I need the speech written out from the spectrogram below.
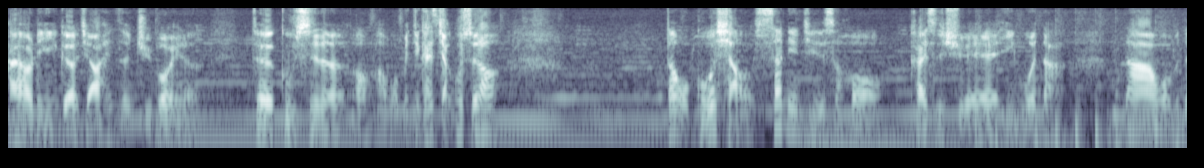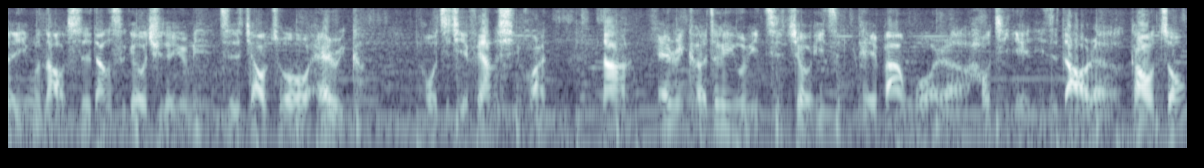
还有另一个叫 Hanson G Boy 呢？这个故事呢，哦，好，我们已经开始讲故事喽。当我国小三年级的时候开始学英文啊，那我们的英文老师当时给我取的英文名字叫做 Eric。我自己也非常喜欢，那 Eric 这个英文名字就一直陪伴我了好几年，一直到了高中。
